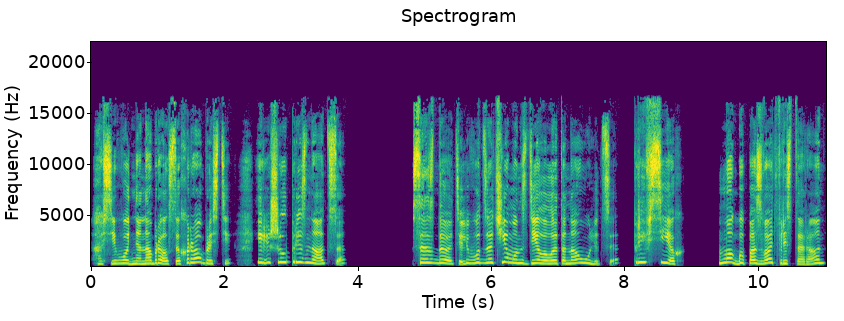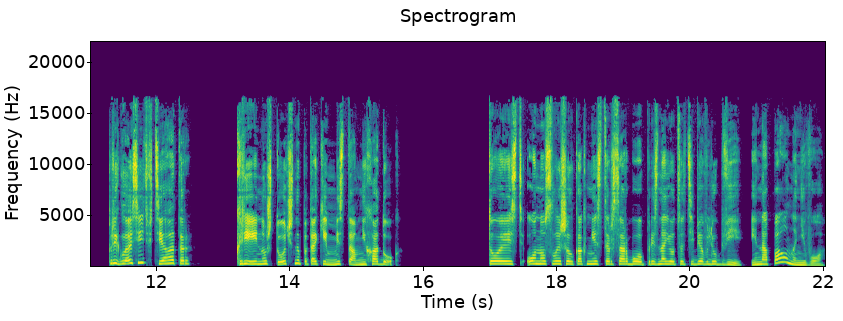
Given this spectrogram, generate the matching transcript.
а сегодня набрался храбрости и решил признаться. Создатель, вот зачем он сделал это на улице? При всех. Мог бы позвать в ресторан, пригласить в театр. Крейн уж точно по таким местам не ходок. То есть он услышал, как мистер Сарбо признается тебе в любви и напал на него?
